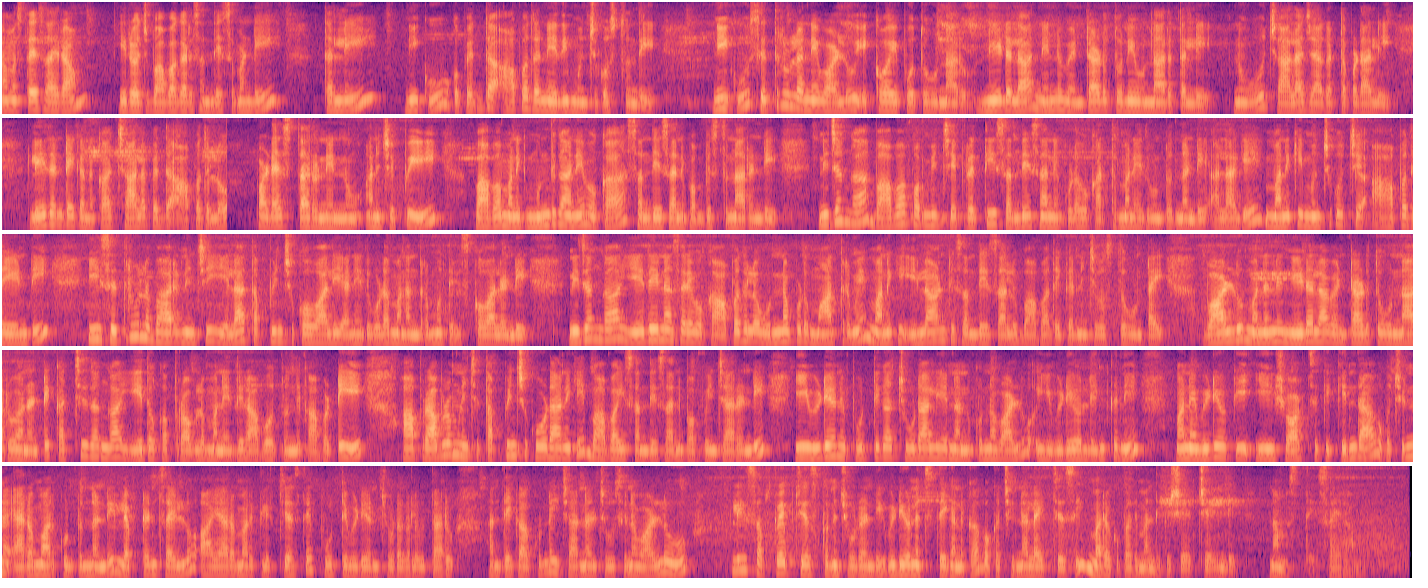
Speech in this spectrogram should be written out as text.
నమస్తే సాయిరామ్. ఈరోజు బాబాగారి సందేశం అండి. తల్లి నీకు ఒక పెద్ద ఆపద అనేది ముంచుకొస్తుంది. నీకు శత్రువులు అనేవాళ్ళు ఎక్కువైపోతూ ఉన్నారు. నీడలా నిన్ను వెంటాడుతూనే ఉన్నారు తల్లి. నువ్వు చాలా జాగ్రత్త పడాలి. లేదంటే కనుక చాలా పెద్ద ఆపదలో పడేస్తారు నిన్ను అని చెప్పి బాబా మనకి ముందుగానే ఒక సందేశాన్ని పంపిస్తున్నారండి. నిజంగా బాబా పంపించే ప్రతి సందేశానికి కూడా ఒక అర్థం అనేది ఉంటుందండి. అలాగే మనకి ముంచుకొచ్చే ఆపద ఏంటి? ఈ శత్రువుల బారి నుంచి ఎలా తప్పించుకోవాలి అనేది కూడా మనందరము తెలుసుకోవాలండి. నిజంగా ఏదైనా సరే ఒక ఆపదలో ఉన్నప్పుడు మాత్రమే మనకి ఇలాంటి సందేశాలు బాబా దగ్గర నుంచి వస్తూ ఉంటాయి. వాళ్ళు మనల్ని నీడలా వెంటాడుతూ ఉన్నారు అని అంటే ఖచ్చితంగా ఏదో ఒక ప్రాబ్లం అనేది రాబోతుంది. కాబట్టి ఆ ప్రాబ్లం నుంచి తప్పించుకోవడానికి బాబా ఈ సందేశాన్ని పంపించారండి. ఈ వీడియోని పూర్తిగా చూడాలి అని అనుకున్న వాళ్ళు ఈ వీడియో లింక్ని మన వీడియోకి ఈ షార్ట్స్కి కింద ఒక చిన్న యారో మార్క్ ఉంటుందండి. లెఫ్ట్ హ్యాండ్ సైడ్లో ఆ యారో మార్క్ క్లిక్ చేస్తే పూర్తి వీడియోని చూడగలుగుతారు. అంతేకాకుండా ఈ ఛానల్ చూసిన వాళ్ళు ప్లీజ్ సబ్స్క్రైబ్ చేసుకొని చూడండి. వీడియో నచ్చితే కనుక ఒక చిన్న లైక్ చేసి మరొక పది మందికి షేర్ చేయండి. నమస్తే. సాయిరామ్.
